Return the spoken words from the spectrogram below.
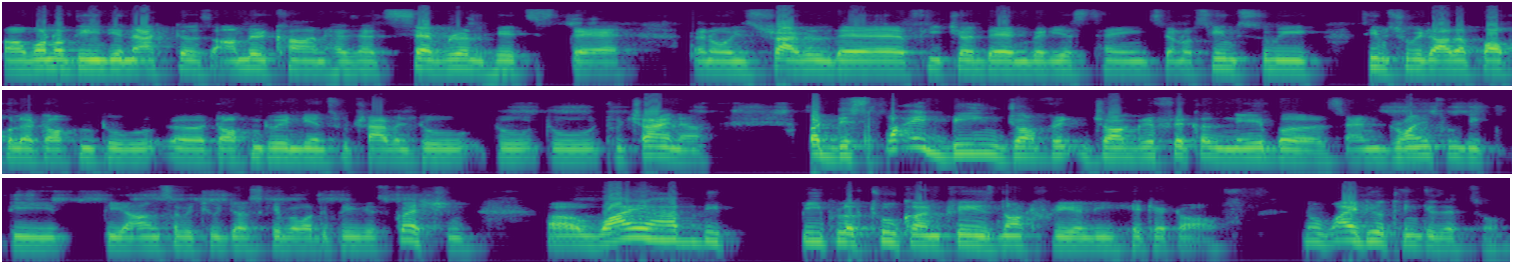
Uh, one of the Indian actors, Aamir Khan, has had several hits there. You know, he's traveled there, featured there in various things. You know, seems to be seems to be rather popular talking to uh, talking to Indians who travel to to to to China. But despite being geographical neighbors and drawing from the, the, the, answer which you just gave about the previous question, uh, why have the people of two countries not really hit it off? You why do you think is it so?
